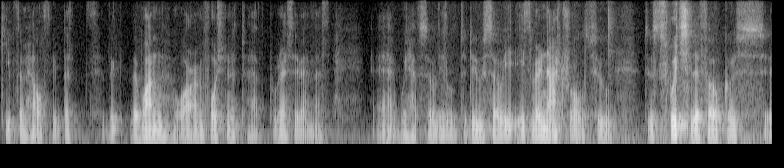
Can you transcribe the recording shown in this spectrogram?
keep them healthy. But the, the one who are unfortunate to have progressive MS, uh, we have so little to do. So it, it's very natural to, to switch the focus uh,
